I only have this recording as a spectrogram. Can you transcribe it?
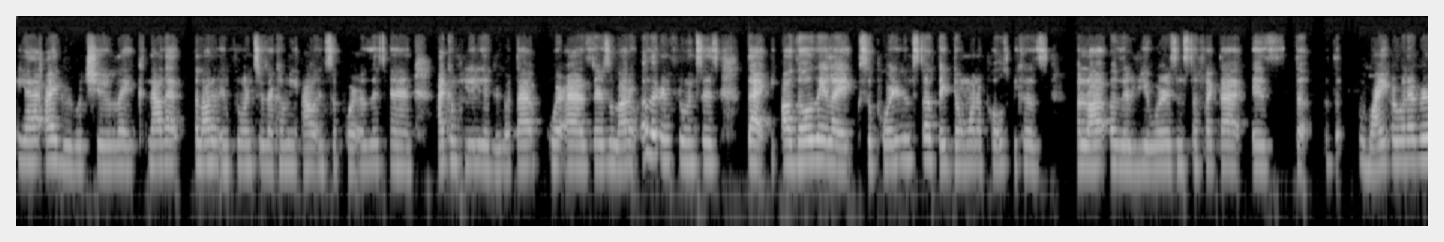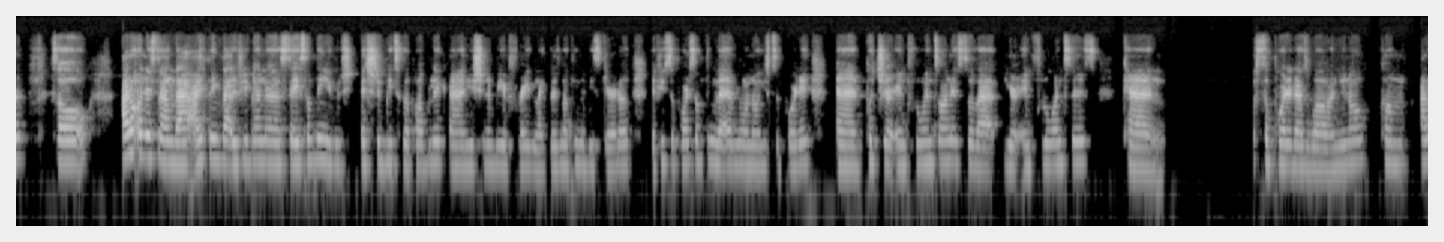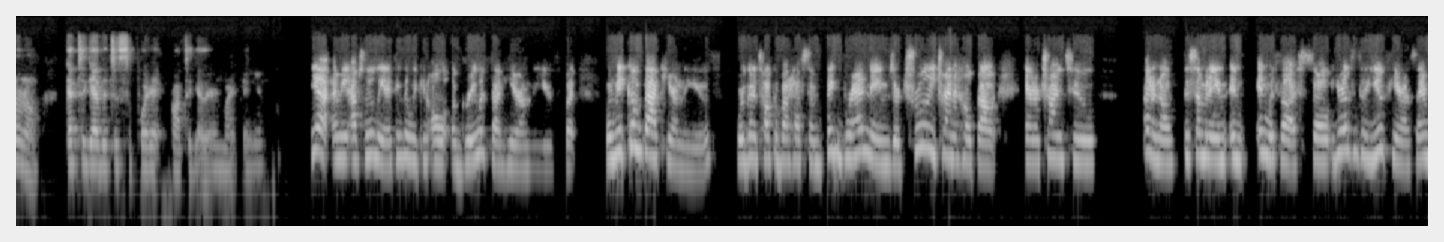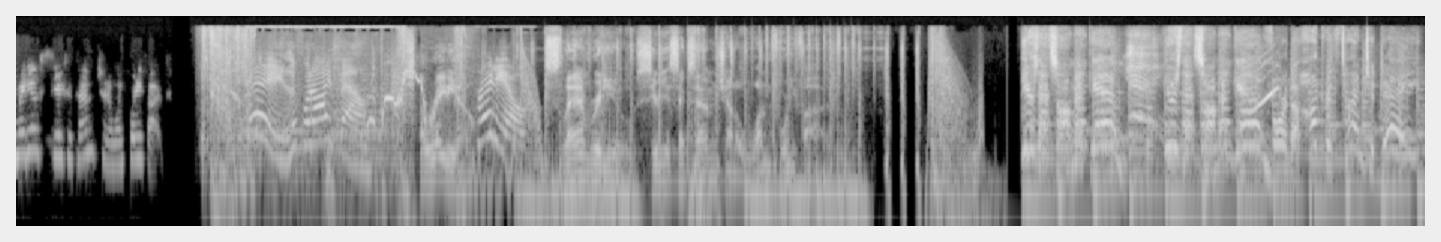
Yeah, I agree with you. Like now that a lot of influencers are coming out in support of this, and I completely agree with that. Whereas there's a lot of other influencers that, although they like support it and stuff, they don't want to post because a lot of their viewers and stuff like that is the the white or whatever. So I don't understand that. I think that if you're gonna say something, you could, it should be to the public, and you shouldn't be afraid. Like, there's nothing to be scared of. If you support something, let everyone know you support it, and put your influence on it so that your influencers can support it as well. And you know, come, I don't know, get together to support it all together. In my opinion. Yeah, I mean, absolutely, and I think that we can all agree with that here on the youth. But when we come back here on the youth we're going to talk about how some big brand names are truly trying to help out and are trying to, I don't know, disseminate in, in, in with us. So you're listening to the youth here on Slam Radio, Sirius XM, channel 145. Hey, look what I found. A radio. Radio. Slam Radio, Sirius XM, channel 145. Here's that song again. Here's that song again. For the hundredth time today.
